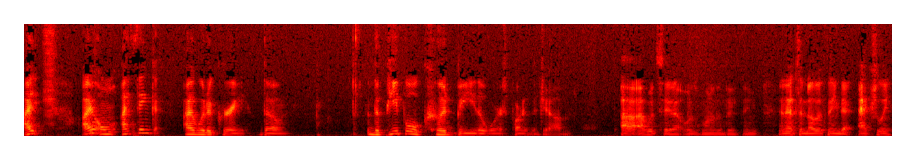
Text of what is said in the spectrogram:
I, I, I think I would agree though. The people could be the worst part of the job. I, I would say that was one of the big things, and that's another thing that actually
